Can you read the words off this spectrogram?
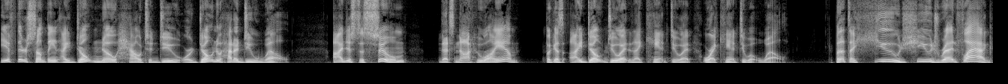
if there's something I don't know how to do or don't know how to do well, I just assume that's not who I am because I don't do it and I can't do it or I can't do it well. But that's a huge, huge red flag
